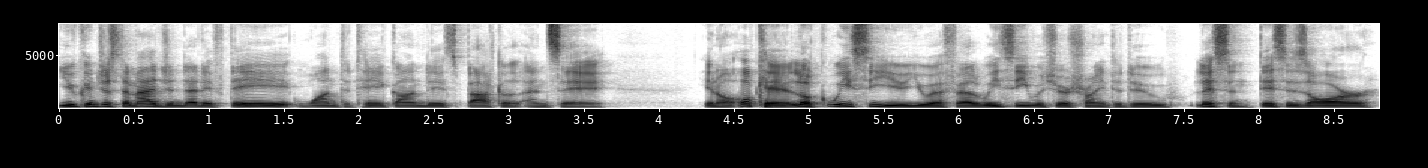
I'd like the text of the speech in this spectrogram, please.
You can just imagine that if they want to take on this battle and say, you know, okay, look, we see you, UFL, we see what you're trying to do. Listen, this is our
